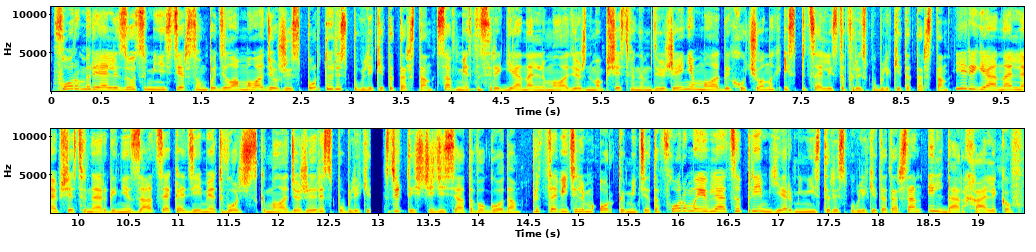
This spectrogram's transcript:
Форум реализуется Министерством по делам молодежи и спорту Республики Татарстан совместно с региональным молодежным общественным движением молодых ученых и специалистов Республики Татарстан и региональной общественной организацией Академия творческой молодежи Республики с 2010 года. Представителем оргкомитета форума является премьер-министр Республики Татарстан Ильдар Халиков.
